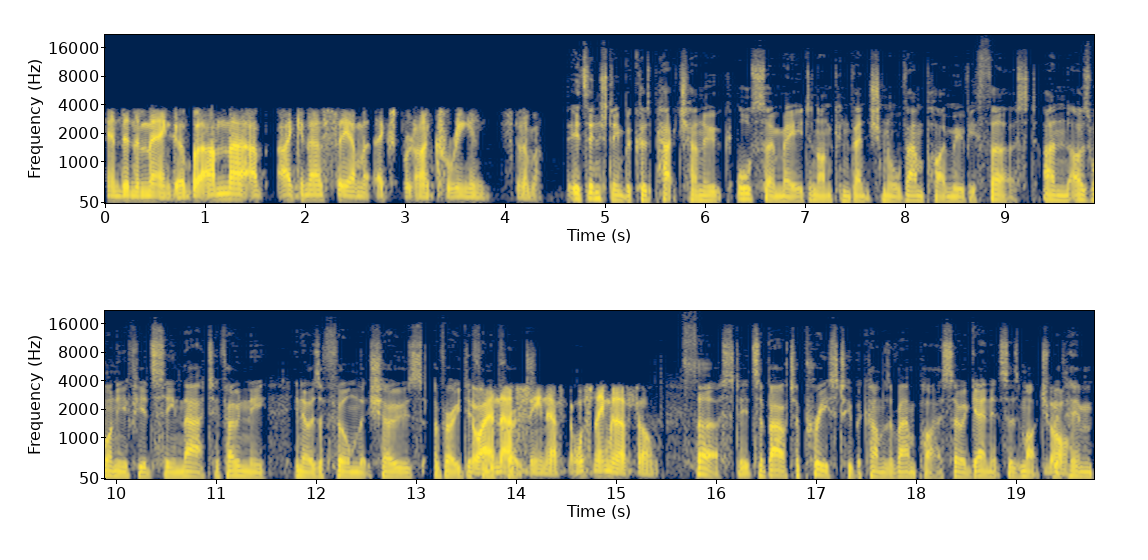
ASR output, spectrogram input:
and then the manga. But I'm not. I, I cannot say I'm an expert on Korean cinema. It's interesting because Park Chan-wook also made an unconventional vampire movie, Thirst, and I was wondering if you'd seen that, if only you know as a film that shows a very different. No, I have approach. not seen that. What's the name of that film? Thirst. It's about a priest who becomes a vampire. So again, it's as much no. with him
